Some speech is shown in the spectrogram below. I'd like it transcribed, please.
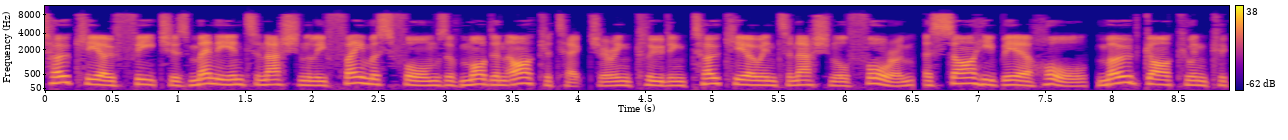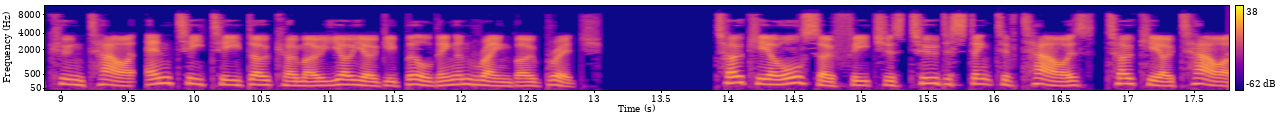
Tokyo features many internationally famous forms of modern architecture including Tokyo International Forum, Asahi Beer Hall, Mode Gakuen Cocoon Tower, NTT Docomo Yoyogi Building and Rainbow Bridge. Tokyo also features two distinctive towers, Tokyo Tower,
